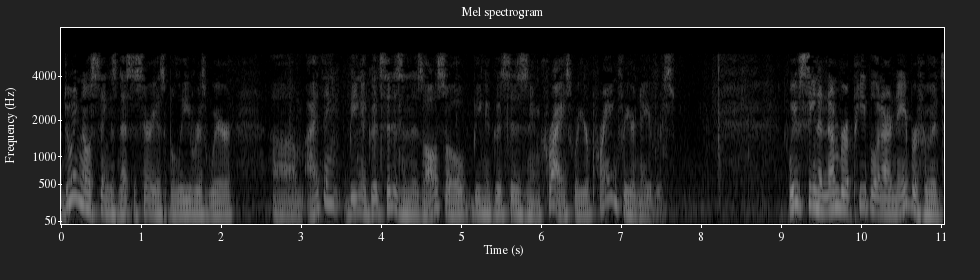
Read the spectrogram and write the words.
doing those things necessary as believers where um, I think being a good citizen is also being a good citizen in Christ, where you're praying for your neighbors. We've seen a number of people in our neighborhoods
